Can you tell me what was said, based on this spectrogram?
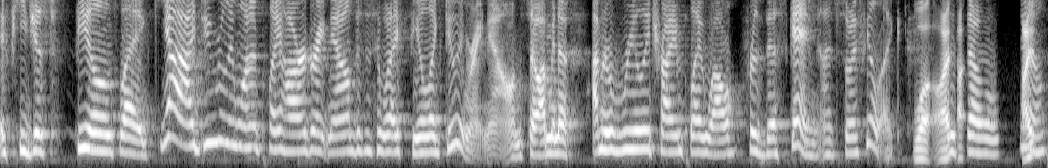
if he just feels like, yeah, I do really want to play hard right now. This is what I feel like doing right now. And so I'm going to I'm going to really try and play well for this game. That's what I feel like. Well, I, and so, you I, know,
